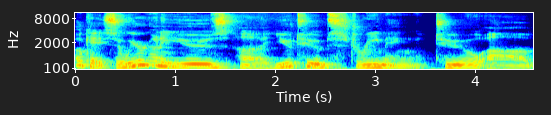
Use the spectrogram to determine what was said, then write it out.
Okay, so we are going to use uh, YouTube streaming to uh,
